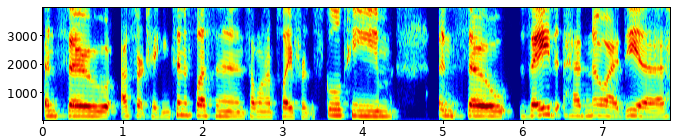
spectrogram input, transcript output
And so i start taking tennis lessons. I want to play for the school team. And so they had no idea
